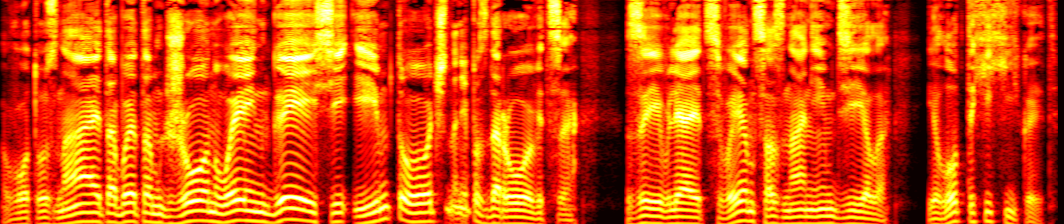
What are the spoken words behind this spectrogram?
Вот узнает об этом Джон Уэйн Гейси, им точно не поздоровится, заявляет Свен сознанием дела, и Лотта хихикает.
